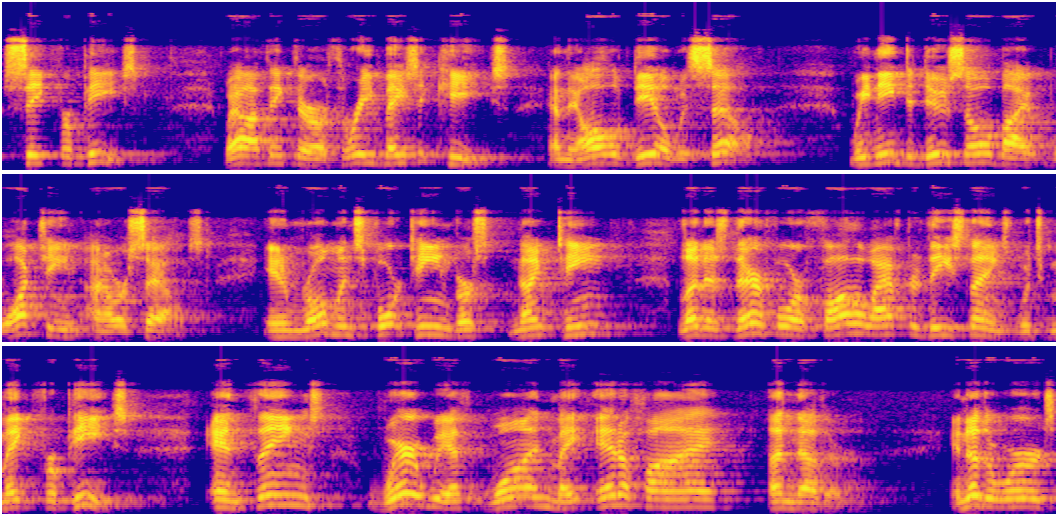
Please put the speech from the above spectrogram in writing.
seek for peace? Well, I think there are three basic keys, and they all deal with self. We need to do so by watching ourselves. In Romans 14, verse 19, let us therefore follow after these things which make for peace, and things wherewith one may edify another. In other words,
